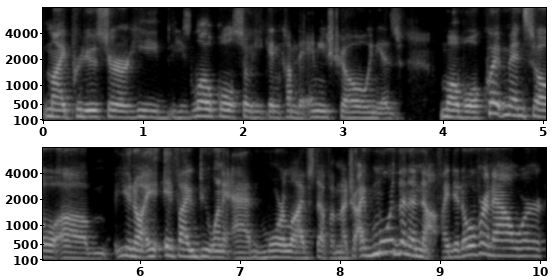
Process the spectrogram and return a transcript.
my producer, he he's local, so he can come to any show and he has mobile equipment. So um, you know, if I do want to add more live stuff, I'm not sure. I have more than enough. I did over an hour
